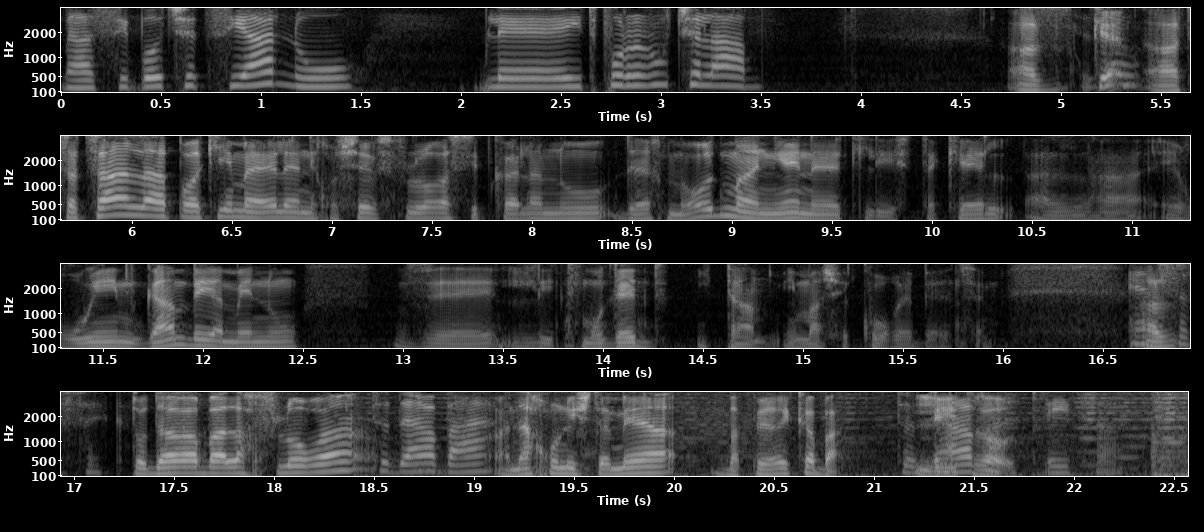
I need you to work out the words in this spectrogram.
מהסיבות שציינו להתפוררות של העם? אז זהו. כן, ההצצה על הפרקים האלה, אני חושב, פלורה סיפקה לנו דרך מאוד מעניינת להסתכל על האירועים גם בימינו ולהתמודד איתם, עם מה שקורה בעצם. אין אז ספק. תודה רבה לך, פלורה. תודה רבה. אנחנו נשתמע בפרק הבא. תודה להתראות. רבה. להתראות.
